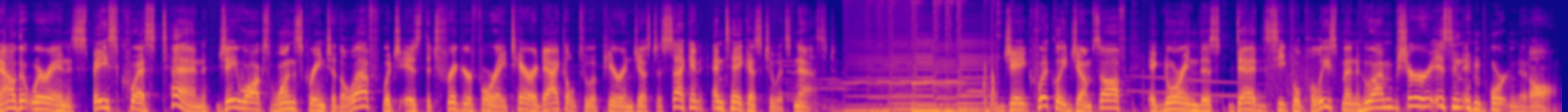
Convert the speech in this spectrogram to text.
Now that we're in Space Quest 10, Jay walks one screen to the left, which is the trigger for a pterodactyl to appear in just a second and take us to its nest. Jay quickly jumps off, ignoring this dead sequel policeman, who I'm sure isn't important at all.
